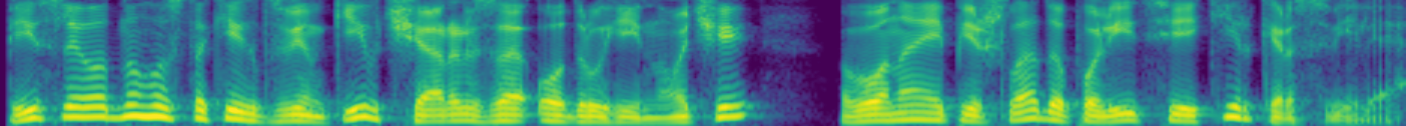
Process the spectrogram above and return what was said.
Після одного з таких дзвінків Чарльза о другій ночі вона і пішла до поліції Кіркерсвіля.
